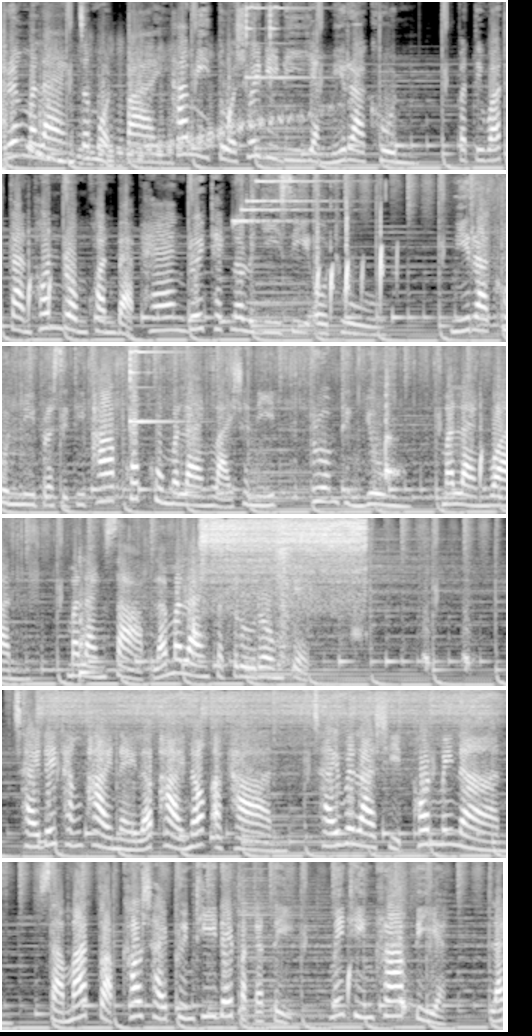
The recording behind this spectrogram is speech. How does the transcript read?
เรื่องแมลงจะหมดไป ถ้ามีตัวช่วยดีๆ อย่างมิราคุณ ปฏิวัติการพ่นรมควันแบบแห้งด้วยเทคโนโลยี CO2 มิราคุณมีประสิทธิภาพควบคุมแมลงหลายชนิด รวมถึงยุง แมลงวัน แมลงสาบ และแมลงศัตรูโรงเก็บ ช้ได้ทั้งภายในและภายนอกอาคาร ใช้เวลาฉีดพ่นไม่นาน สามารถกลับเข้าใช้พื้นที่ได้ปกติ ไม่ทิ้งคราบเปียก และ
